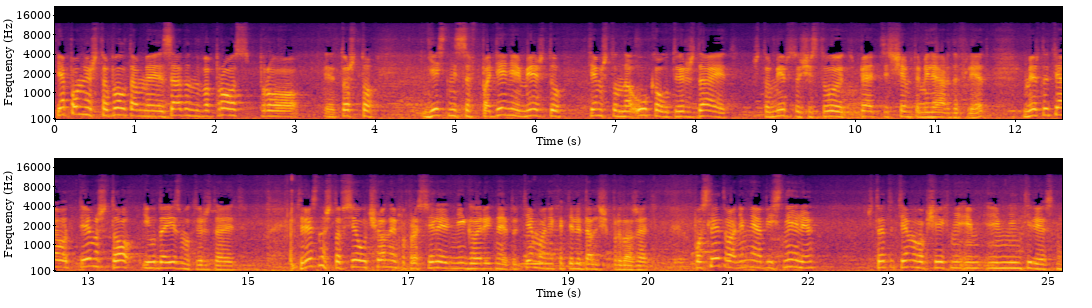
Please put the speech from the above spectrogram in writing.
Я помню, что был там э, задан вопрос про э, то, что есть несовпадение между тем, что наука утверждает, что мир существует 5 с чем-то миллиардов лет, между тем, что иудаизм утверждает. Интересно, что все ученые попросили не говорить на эту тему, они хотели дальше продолжать. После этого они мне объяснили, что эта тема вообще их не, им, им не интересна.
